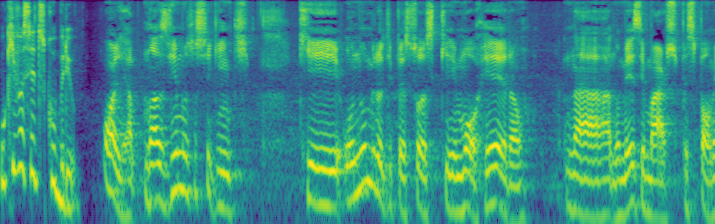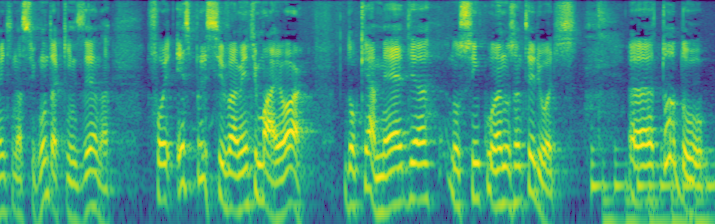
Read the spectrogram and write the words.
O que você descobriu? Olha, nós vimos o seguinte: que o número de pessoas que morreram na, no mês de março, principalmente na segunda quinzena, foi expressivamente maior do que a média nos cinco anos anteriores. Uh, todo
